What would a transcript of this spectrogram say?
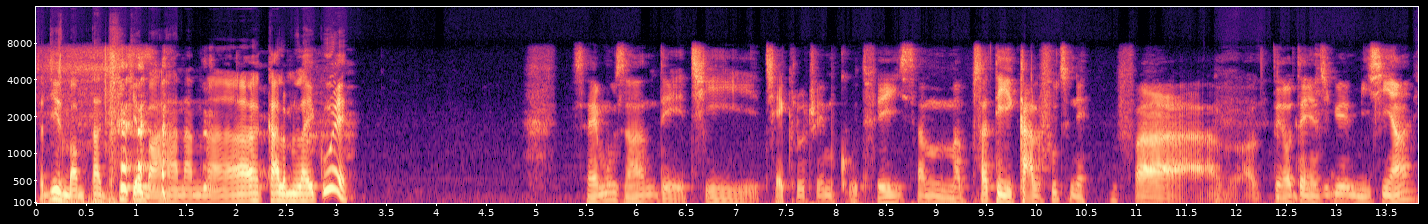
satria izy mba mitady kick mba hanana kaly milay koa e! Izay moa izany dia tsy tsy haiko loatra hoe mikaoty ve izy sa sa te hikaly fotsiny e! Fa tenao teny antsika hoe misy ihany,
